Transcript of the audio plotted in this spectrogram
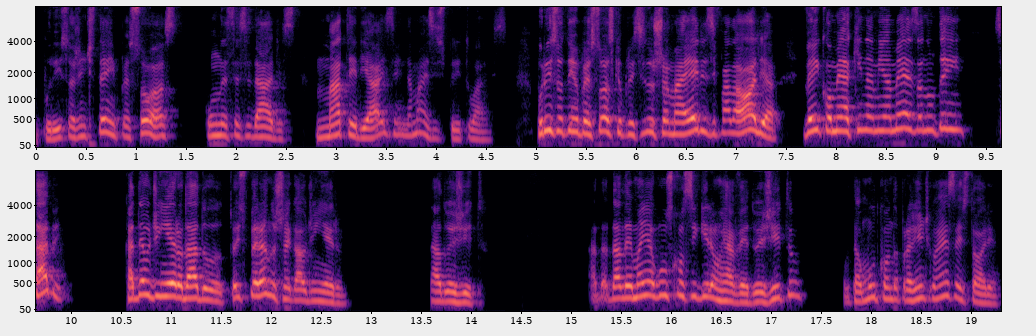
por isso a gente tem pessoas com necessidades materiais e ainda mais espirituais. Por isso eu tenho pessoas que eu preciso chamar eles e falar: olha, vem comer aqui na minha mesa, não tem, sabe? Cadê o dinheiro dado? Estou esperando chegar o dinheiro lá do Egito. Da, Alemanha, alguns conseguiram reaver. Do Egito, o Talmud conta para a gente, conhece a história.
